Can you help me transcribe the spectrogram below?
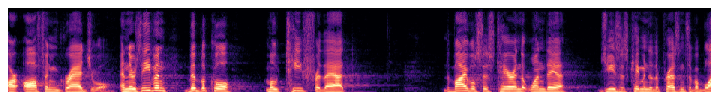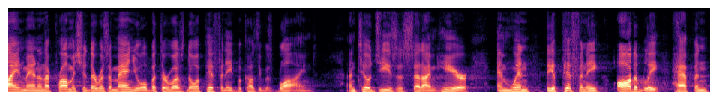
are often gradual, and there's even biblical motif for that. The Bible says, Taryn, that one day Jesus came into the presence of a blind man, and I promise you there was Emmanuel, but there was no epiphany because he was blind until Jesus said, I'm here. And when the epiphany audibly happened,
